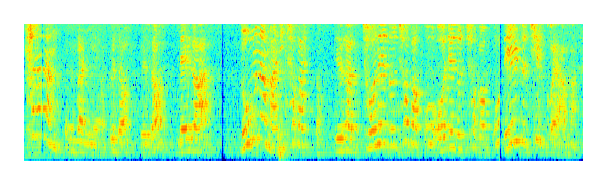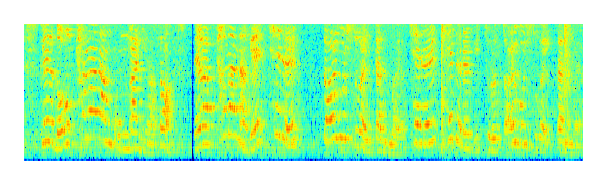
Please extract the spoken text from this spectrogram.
편안한 공간이에요. 그죠? 그래서 내가 너무나 많이 쳐봤어. 내가 전에도 쳐봤고 어제도 쳐봤고 내일도 칠 거야 아마. 그래서 너무 편안한 공간이어서 내가 편안하게 채를 떨굴 수가 있다는 거예요. 채를 헤드를 밑으로 떨굴 수가 있다는 거예요.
